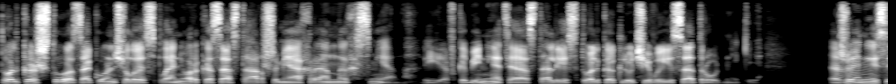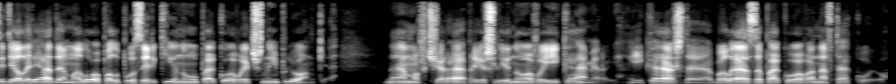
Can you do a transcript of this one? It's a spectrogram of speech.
Только что закончилась планерка со старшими охранных смен, и в кабинете остались только ключевые сотрудники. Женя сидел рядом и лопал пузырьки на упаковочной пленке. Нам вчера пришли новые камеры, и каждая была запакована в такую.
